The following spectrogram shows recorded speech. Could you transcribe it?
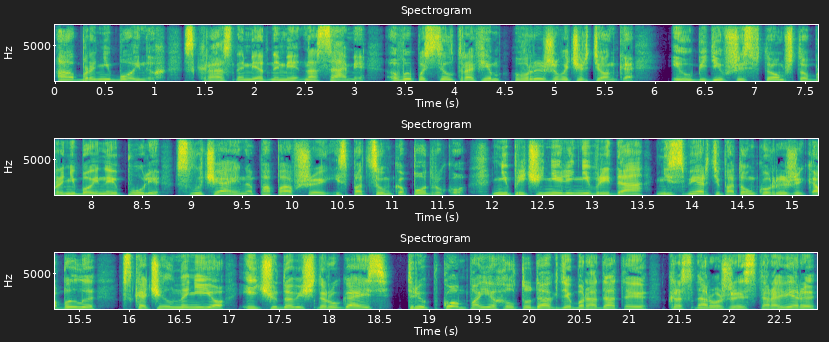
а бронебойных, с красно-медными носами, выпустил Трофим в рыжего чертенка и, убедившись в том, что бронебойные пули, случайно попавшие из-под сумка под руку, не причинили ни вреда, ни смерти потомку рыжей кобылы, вскочил на нее и, чудовищно ругаясь, трюбком поехал туда, где бородатые краснорожие староверы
